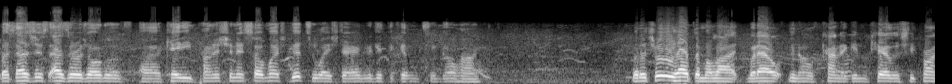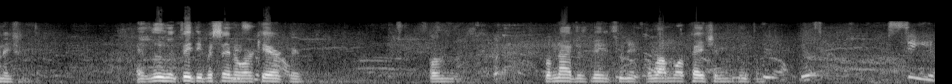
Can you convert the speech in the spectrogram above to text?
But that's just as a result of uh, KD punishing it so much. Good two-way able to get the kill to Gohan. But it's really helped him a lot without, you know, kind of getting carelessly punished and losing 50% of our character from from not just being too a lot more patient and people. See you.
